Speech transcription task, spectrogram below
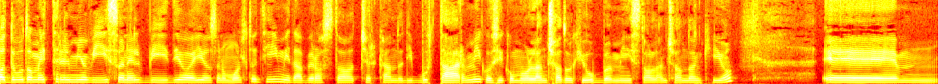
ho dovuto mettere il mio viso nel video e io sono molto timida, però sto cercando di buttarmi, così come ho lanciato Cube, mi sto lanciando anch'io. E, ehm,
